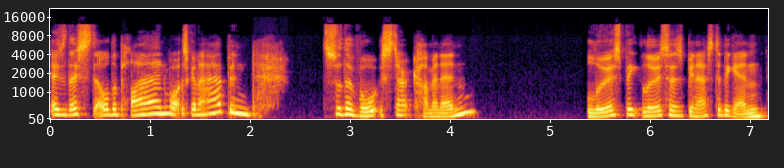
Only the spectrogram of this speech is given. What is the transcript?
is this still the plan? What's going to happen? So the votes start coming in. Lewis be- Lewis has been asked to begin,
